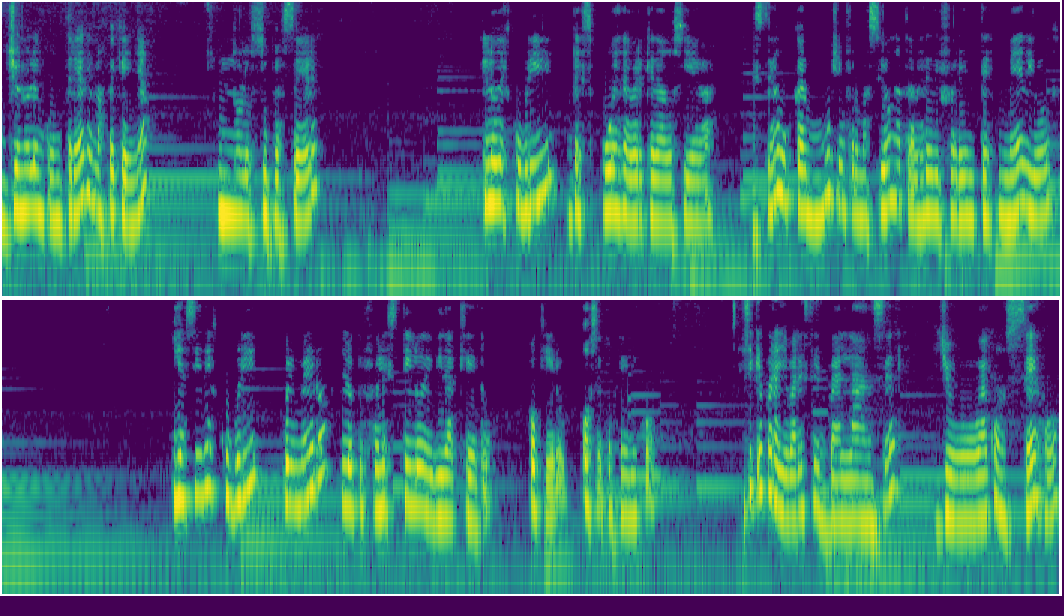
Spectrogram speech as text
Yo no lo encontré de más pequeña, no lo supe hacer. Lo descubrí después de haber quedado ciega. Empecé a buscar mucha información a través de diferentes medios y así descubrí primero lo que fue el estilo de vida keto o quiero o cetogénico. Así que para llevar ese balance, yo aconsejo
